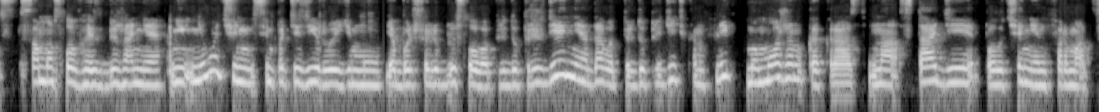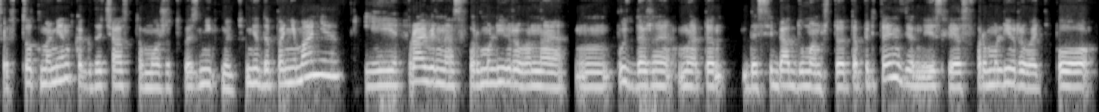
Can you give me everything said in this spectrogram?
само слово избежание не, не очень симпатизирую ему. Я больше люблю слово предупреждение, да, вот предупредить конфликт мы можем как раз на стадии получения информации, в тот момент, когда часто может возникнуть недопонимание и правильно сформулированное, пусть даже мы это до себя думаем, что это претензия, но если сформулировать по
